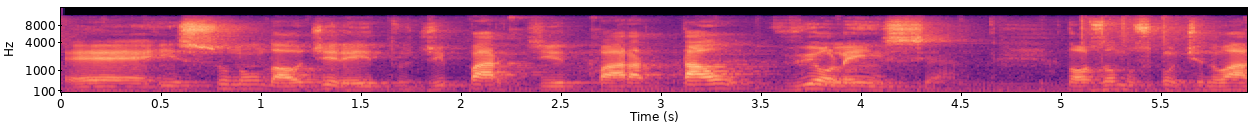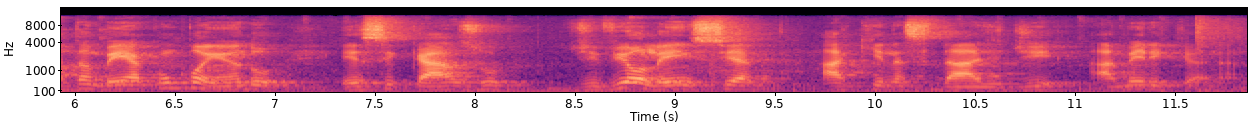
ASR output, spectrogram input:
é, isso não dá o direito de partir para tal violência. Nós vamos continuar também acompanhando esse caso de violência aqui na cidade de Americana.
